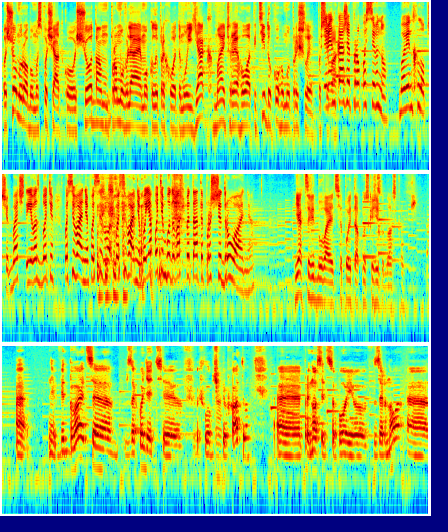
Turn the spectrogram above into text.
От що ми робимо спочатку? Що там промовляємо, коли приходимо, і як мають реагувати ті, до кого ми прийшли посівати? він каже про посівну, бо він хлопчик. Бачите, я вас потім посівання, посів... посівання, бо я потім буду вас питати про щедрування. Як це відбувається поетапно? Скажіть, будь ласка. А, ні, відбувається, заходять е, в- хлопчики в хату, е, приносять з собою зерно, е,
